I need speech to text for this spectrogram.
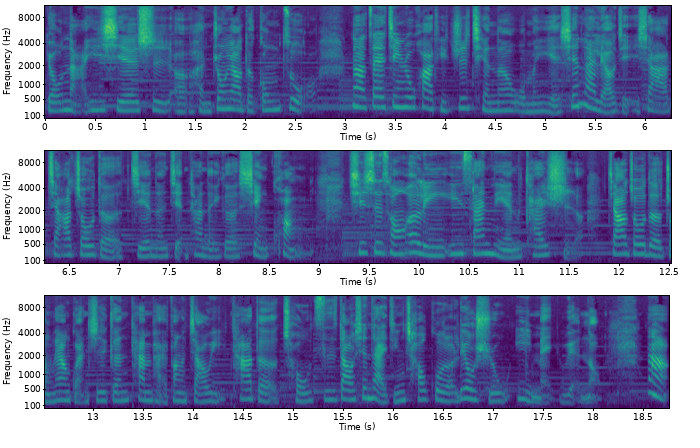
有哪一些是呃很重要的工作？那在进入话题之前呢，我们也先来了解一下加州的节能减碳的一个现况。其实从二零一三年开始，加州的总量管制跟碳排放交易，它的筹资到现在已经超过了六十五亿美元哦。那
